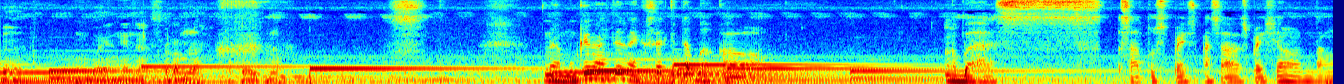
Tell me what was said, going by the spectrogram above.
Eh ngebayangin dah serem lah itu. Nah mungkin nanti nextnya kita bakal ngebahas satu space acara spesial tentang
